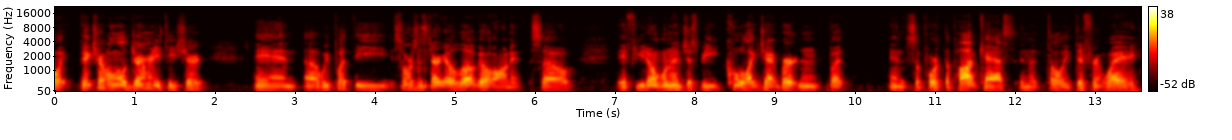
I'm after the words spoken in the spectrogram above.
wait, Big Trouble in Little Germany t-shirt, and uh, we put the Swords in Stereo logo on it. So if you don't want to just be cool like Jack Burton, but and support the podcast in a totally different way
